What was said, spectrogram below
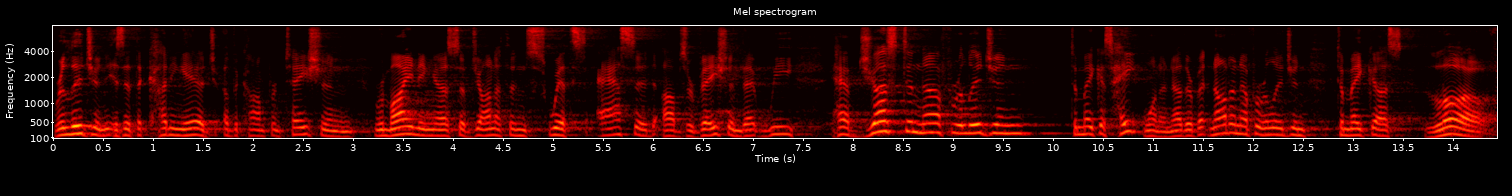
religion is at the cutting edge of the confrontation, reminding us of Jonathan Swift's acid observation that we have just enough religion to make us hate one another, but not enough religion to make us love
